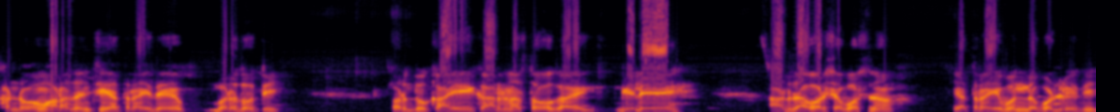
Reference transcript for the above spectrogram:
खंडोबा महाराजांची यात्रा इथे भरत होती. परंतु काही कारणास्तव काय गेले आठ दहा वर्षापासून यात्रा ही बंद पडली होती.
